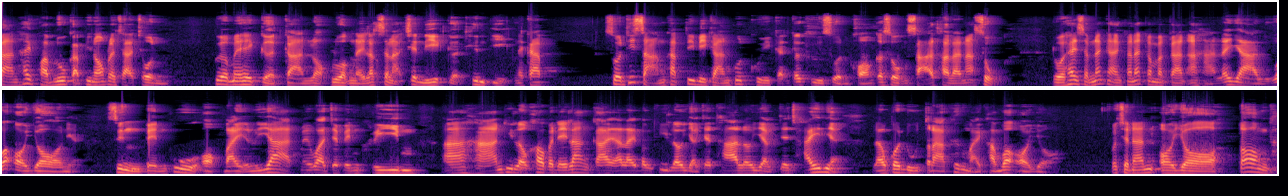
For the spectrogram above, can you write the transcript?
การให้ความรู้กับพี่น้องประชาชน เพื่อไม่ให้เกิดการหลอกลวงในลักษณะเช่นนี้เกิดขึ้นอีกนะครับ ส่วนที่3ครับที่มีการพูดคุยกันก็คือส่วนของกระทรวงสาธารณสุข โดยให้สำนักงานคณะกรรมการอาหารและยา หรือว่าออยเนี่ยซึ่งเป็นผู้ออกใบอนุญาต ไม่ว่าจะเป็นครีม อาหารที่เราเข้าไปในร่างกายอะไรบางทีเราอยากจะทานเราอยากจะใช้เนี่ยเราก็ดูตราเครื่องหมายคำว่าออยเพราะฉะนั้นออยต้องท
